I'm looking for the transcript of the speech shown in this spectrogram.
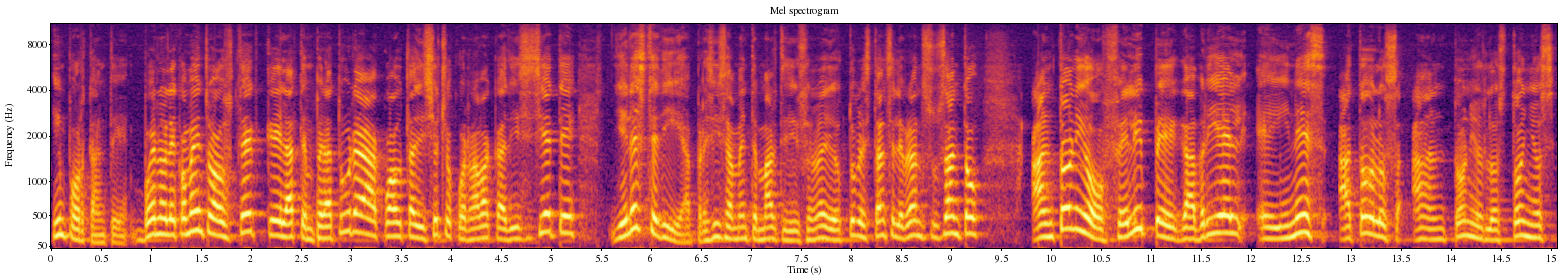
importante. Bueno, le comento a usted que la temperatura Cuautla 18, Cuernavaca 17 y en este día, precisamente martes 19 de octubre, están celebrando su santo Antonio, Felipe, Gabriel e Inés, a todos los Antonios, los Toños.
